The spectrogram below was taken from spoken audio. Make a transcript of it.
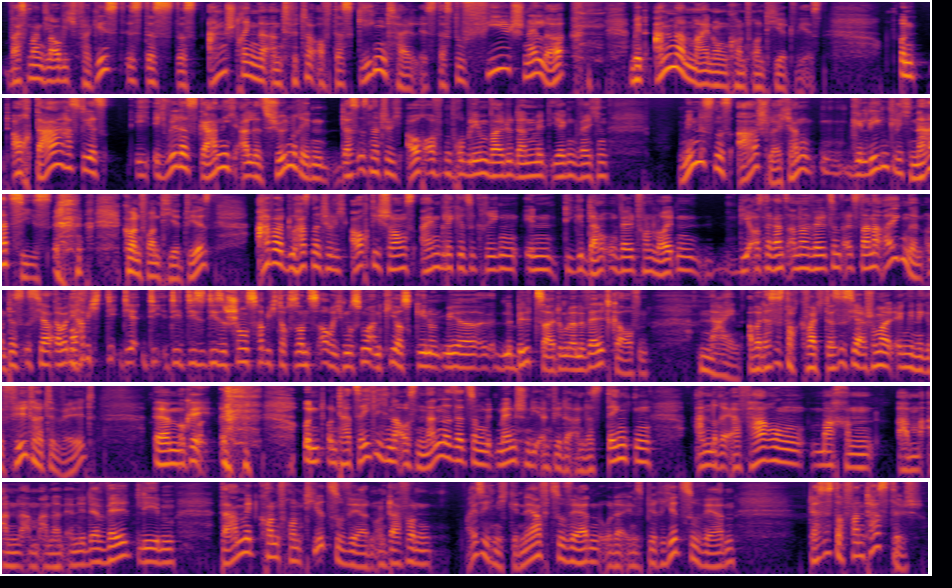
Was man, glaube ich, vergisst, ist, dass das Anstrengende an Twitter oft das Gegenteil ist, dass du viel schneller mit anderen Meinungen konfrontiert wirst. Und auch da hast du jetzt, ich, ich will das gar nicht alles schönreden. Das ist natürlich auch oft ein Problem, weil du dann mit irgendwelchen mindestens Arschlöchern, gelegentlich Nazis konfrontiert wirst. Aber du hast natürlich auch die Chance, Einblicke zu kriegen in die Gedankenwelt von Leuten, die aus einer ganz anderen Welt sind als deine eigenen. Und das ist ja. Aber die habe ich, die, die, die, diese, diese Chance habe ich doch sonst auch. Ich muss nur an Kiosk gehen und mir eine Bildzeitung oder eine Welt kaufen. Nein, aber das ist doch Quatsch. Das ist ja schon mal irgendwie eine gefilterte Welt. Ähm, okay. Und, und tatsächlich eine Auseinandersetzung mit Menschen, die entweder anders denken, andere Erfahrungen machen, am, an, am anderen Ende der Welt leben, damit konfrontiert zu werden und davon, weiß ich nicht, genervt zu werden oder inspiriert zu werden, das ist doch fantastisch.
